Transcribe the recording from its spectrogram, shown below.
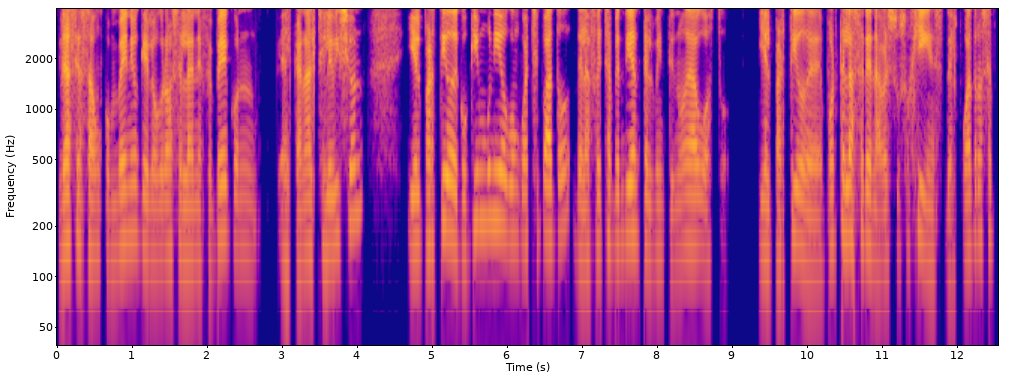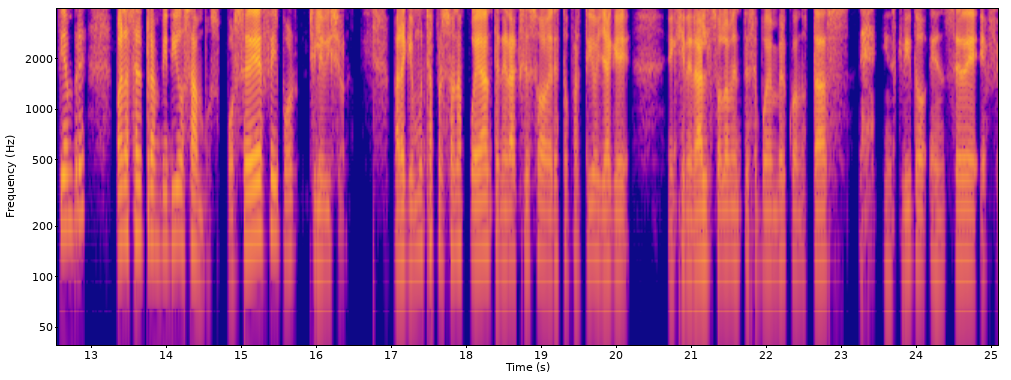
gracias a un convenio que logró hacer la NFP con el canal Chilevisión, y el partido de Coquimbo Unido con Guachipato de la fecha pendiente el 29 de agosto y el partido de Deporte La Serena versus O'Higgins del 4 de septiembre van a ser transmitidos ambos por CDF y por Chilevisión, para que muchas personas puedan tener acceso a ver estos partidos, ya que en general solamente se pueden ver cuando estás inscrito en CDF.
